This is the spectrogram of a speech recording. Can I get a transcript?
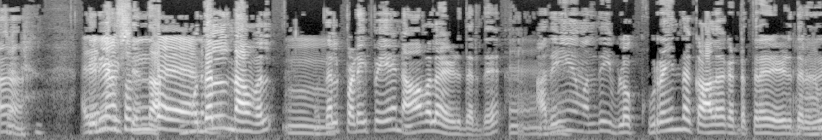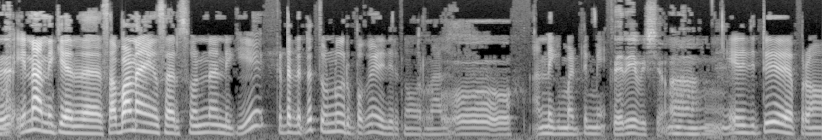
அது பெரிய விஷயம் முதல் நாவல் முதல் படைப்பையே நாவலா எழுதுறது. அதையும் வந்து இவ்வளவு குறைந்த காலகட்டத்துல எழுதுறது. ஏன்னா அன்னைக்கு அந்த சபாநாயகர் சார் சொன்ன அன்னைக்கு கிட்டத்தட்ட தொண்ணூறு பக்கம் எழுதியிருக்கேன் ஒரு நாள். ஓ. அன்னைக்கு மட்டுமே. பெரிய விஷயம். எழுதிட்டு அப்புறம்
